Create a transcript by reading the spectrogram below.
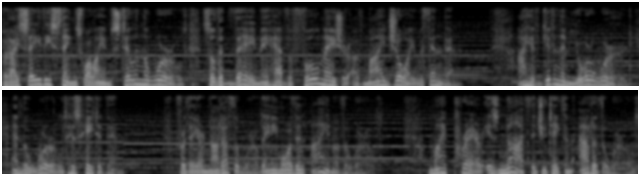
but I say these things while I am still in the world, so that they may have the full measure of my joy within them. I have given them your word, and the world has hated them. For they are not of the world any more than I am of the world. My prayer is not that you take them out of the world,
